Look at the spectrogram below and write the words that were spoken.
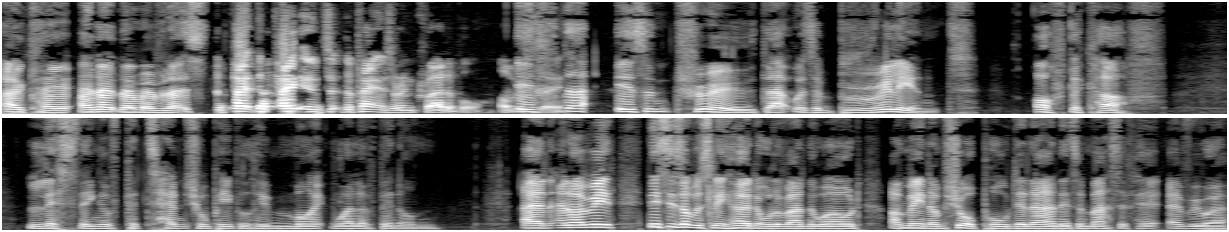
Okay, I don't know whether that's the, pa- the paintings. The paintings are incredible. Obviously, if that isn't true, that was a brilliant off the cuff listing of potential people who might well have been on. And and I mean, this is obviously heard all around the world. I mean, I'm sure Paul Danan is a massive hit everywhere,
